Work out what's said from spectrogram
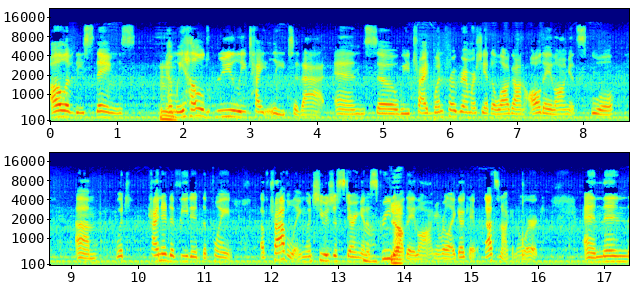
all of these things Mm. and we held really tightly to that. And so we tried one program where she had to log on all day long at school, um, which kind of defeated the point of traveling when she was just staring at a Hmm. screen Yeah. all day long. And we're like, okay, that's not going to work. And then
